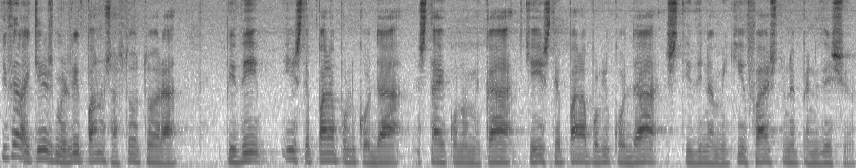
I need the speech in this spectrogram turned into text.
Ήθελα κύριε Σμυρλή πάνω σε αυτό τώρα, επειδή είστε πάρα πολύ κοντά στα οικονομικά και είστε πάρα πολύ κοντά στη δυναμική φάση των επενδύσεων.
